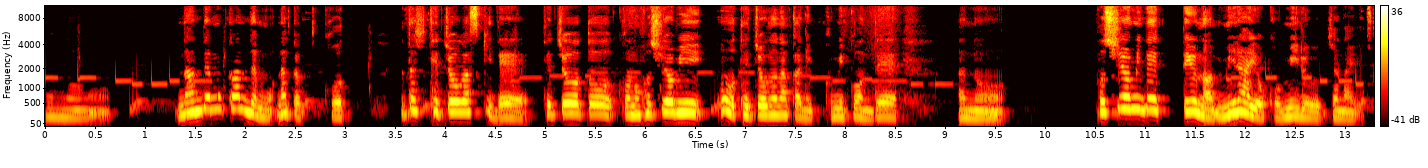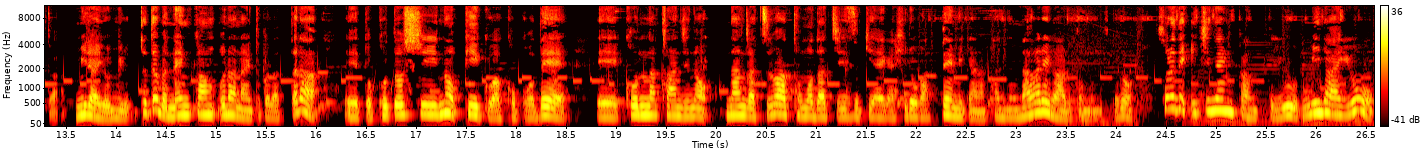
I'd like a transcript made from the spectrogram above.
あの、何でもかんでも、なんかこう、私手帳が好きで、手帳とこの星読みを手帳の中に組み込んで、あの、星読みでっていうのは未来をこう見るじゃないですか。未来を見る。例えば年間占いとかだったら、えっ、ー、と、今年のピークはここで、えー、こんな感じの何月は友達付き合いが広がってみたいな感じの流れがあると思うんですけど、それで1年間っていう未来を、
